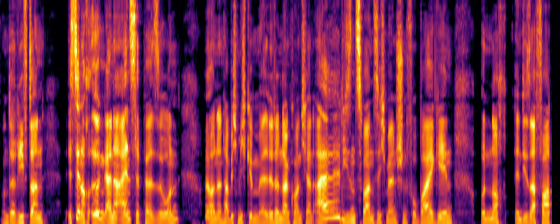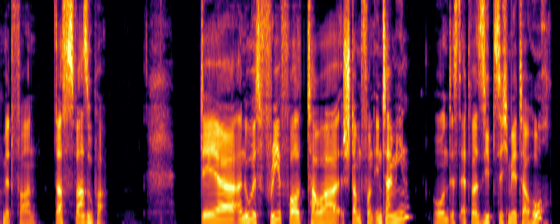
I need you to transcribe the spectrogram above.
Und er rief dann, ist hier noch irgendeine Einzelperson? Ja, und dann habe ich mich gemeldet und dann konnte ich an all diesen 20 Menschen vorbeigehen und noch in dieser Fahrt mitfahren. Das war super. Der Anubis Freefall Tower stammt von Intermin und ist etwa 70 Meter hoch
